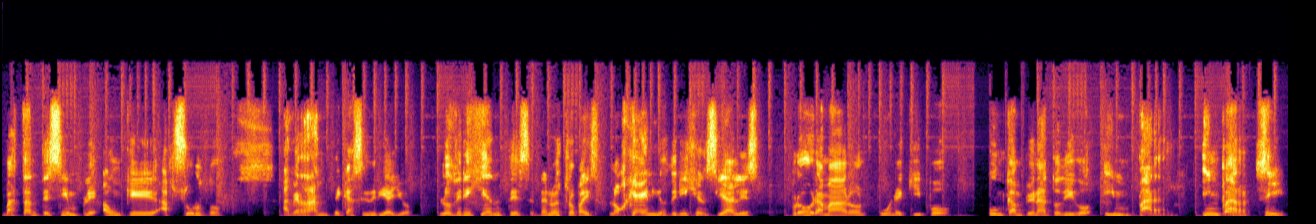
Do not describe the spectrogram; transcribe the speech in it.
bastante simple, aunque absurdo aberrante, casi diría yo. Los dirigentes de nuestro país, los genios dirigenciales, programaron un equipo un campeonato, digo, impar. Impar, sí,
